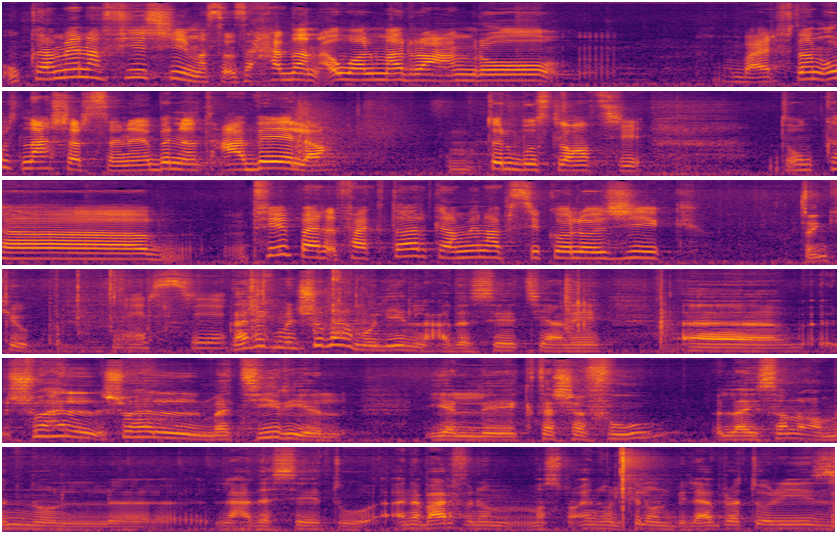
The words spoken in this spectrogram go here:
وكمان في شيء مثلا إذا حدا أول مرة عمره ما بعرف تنقول 12 سنة بنت عبالة تلبس lentilles. donc آه، في facteur كمان psychologique thank you merci ذلك من شو معمولين العدسات؟ يعني آه شو هال شو هال material يلي اكتشفوه ليصنعوا منه ال- العدسات؟ وأنا بعرف إنهم مصنوعين هول كلهم ب laboratories.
